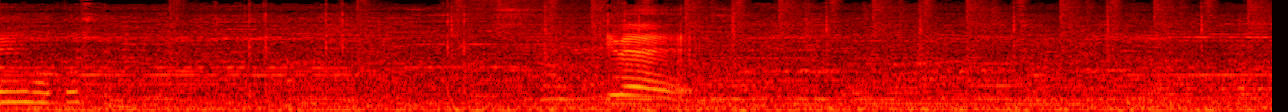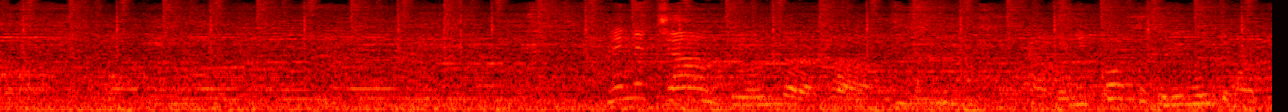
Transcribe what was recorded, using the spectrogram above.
線を落としてみて。い綺麗。ねねちゃんって呼んだらさなんかニコンと振り向いてもらって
